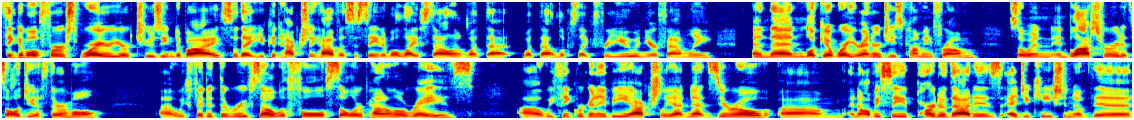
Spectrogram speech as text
think about first where you're choosing to buy, so that you can actually have a sustainable lifestyle and what that what that looks like for you and your family, and then look at where your energy is coming from. So in in Blatchford, it's all geothermal. Uh, we fitted the roofs out with full solar panel arrays. Uh, we think we're going to be actually at net zero, um, and obviously part of that is education of the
